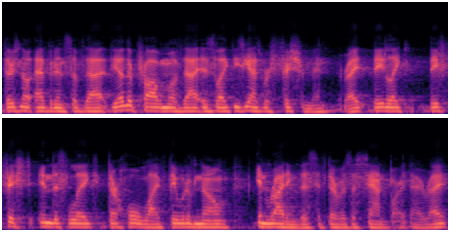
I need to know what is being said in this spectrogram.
there's no evidence of that. The other problem of that is like these guys were fishermen, right? They like they fished in this lake their whole life. They would have known in writing this if there was a sandbar there, right?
